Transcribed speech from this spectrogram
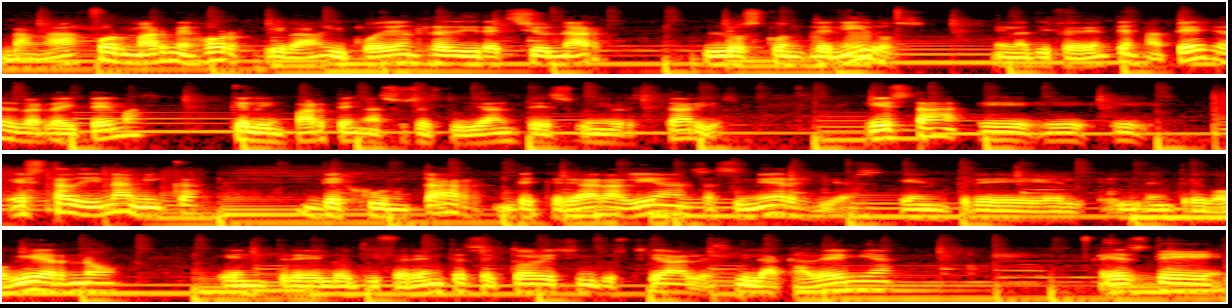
van a formar mejor y, van, y pueden redireccionar los contenidos en las diferentes materias, ¿verdad? Y temas que le imparten a sus estudiantes universitarios. Esta, eh, eh, esta dinámica de juntar, de crear alianzas, sinergias entre, el, entre gobierno, entre los diferentes sectores industriales y la academia es de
